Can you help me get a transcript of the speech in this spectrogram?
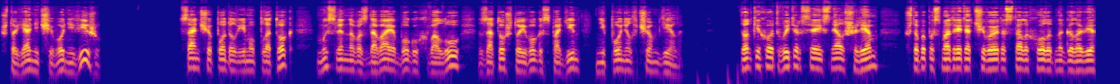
что я ничего не вижу. Санчо подал ему платок, мысленно воздавая Богу хвалу за то, что его господин не понял, в чем дело. Дон Кихот вытерся и снял шлем, чтобы посмотреть, от чего это стало холодно голове,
